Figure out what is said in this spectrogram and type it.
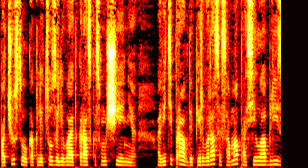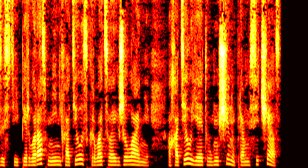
Почувствовал, как лицо заливает краска смущения — а ведь и правда, первый раз я сама просила о близости, и первый раз мне не хотелось скрывать своих желаний, а хотела я этого мужчину прямо сейчас.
